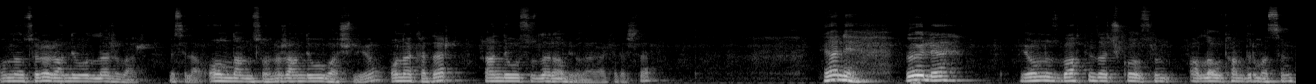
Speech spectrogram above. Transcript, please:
Ondan sonra randevular var. Mesela ondan sonra randevu başlıyor. Ona kadar randevusuzları alıyorlar arkadaşlar. Yani böyle yolunuz bahtınız açık olsun. Allah utandırmasın.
